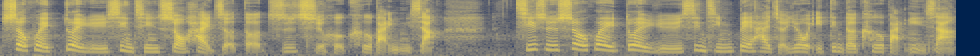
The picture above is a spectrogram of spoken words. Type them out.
社会对于性侵受害者的支持和刻板印象，其实社会对于性侵被害者也有一定的刻板印象。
